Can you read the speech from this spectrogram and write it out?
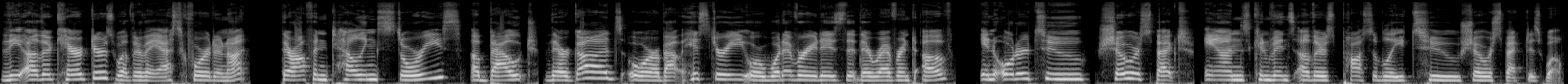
the other characters whether they ask for it or not. They're often telling stories about their gods or about history or whatever it is that they're reverent of in order to show respect and convince others possibly to show respect as well.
